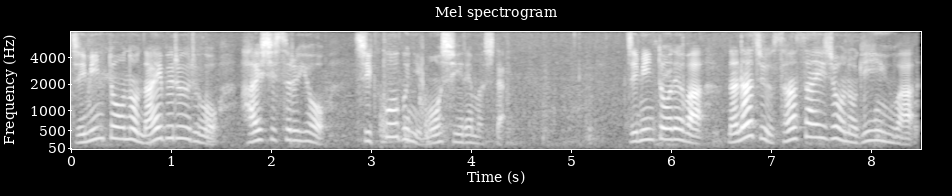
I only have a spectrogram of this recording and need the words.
自民党の内部ルールを廃止するよう執行部に申し入れました。自民党では73歳以上の議員は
